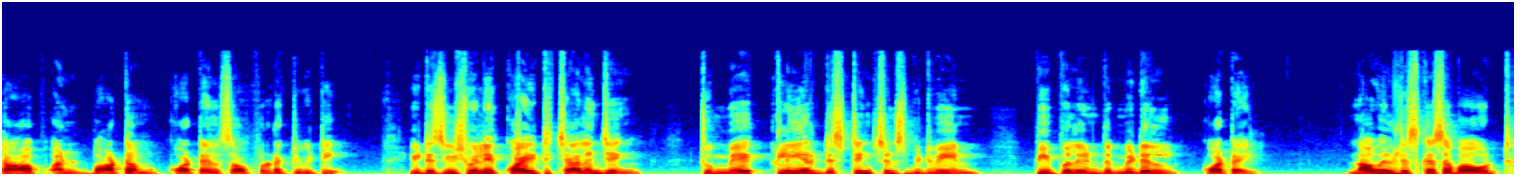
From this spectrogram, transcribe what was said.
top and bottom quartiles of productivity, it is usually quite challenging to make clear distinctions between people in the middle quartile. Now, we will discuss about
